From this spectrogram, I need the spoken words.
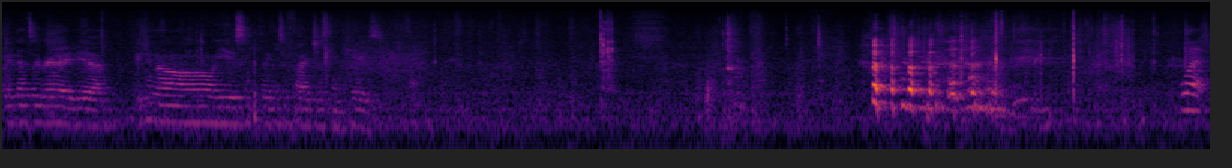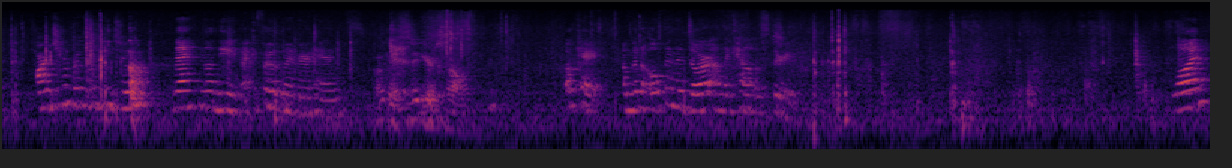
Wait, that's a great idea. We can all use something to fight just in case. What? Aren't you gonna bring me too? Nah, no need. I can fight with my bare hands. Okay, sit yourself. Okay, I'm gonna open the door on the count of three. One,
